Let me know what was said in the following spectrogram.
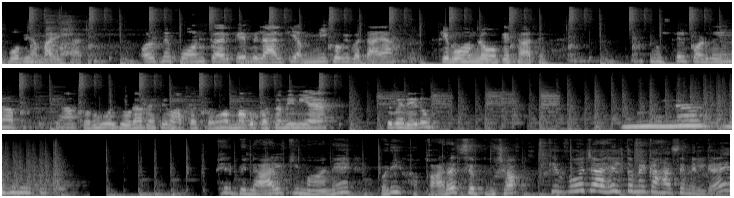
वो भी हमारे साथ थी और उसने फ़ोन करके बिलाल की अम्मी को भी बताया कि वो हम लोगों के साथ है। मुश्किल पड़ गई ना अब। क्या करूँ? वो जोड़ा कैसे वापस करूँ? अम्मा को पसंद ही नहीं आया। तुम्हें दे दूँ? बिलाल की माँ ने बड़ी हकारत से पूछा कि वो जाहिल तुम्हें कहाँ से मिल गए?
